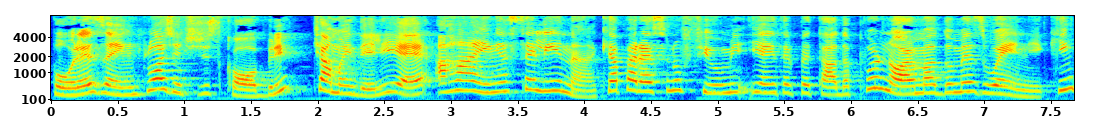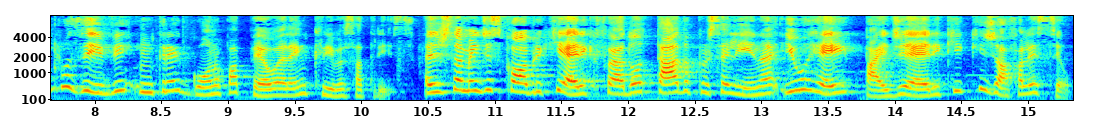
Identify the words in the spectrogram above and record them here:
Por exemplo, a gente descobre que a mãe dele é a rainha Celina, que aparece no filme e é interpretada por Norma do Meswene, que inclusive entregou no papel, ela é incrível essa atriz. A gente também descobre que Eric foi adotado por Celina e o rei, pai de Eric, que já faleceu.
